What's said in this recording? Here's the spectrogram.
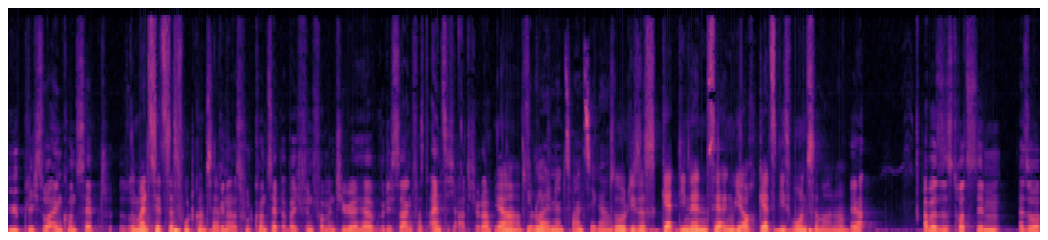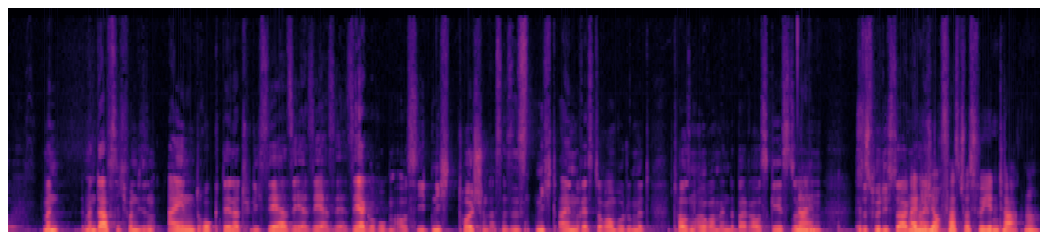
üblich so ein Konzept. So, Du meinst jetzt das Food-Konzept? Genau, das Food-Konzept, aber ich finde vom Interior her, würde ich sagen, fast einzigartig, oder? Ja, Mhm, Die absolut. goldenen Zwanziger. So dieses, Get, die nennen es ja irgendwie auch Gatsby's Wohnzimmer, ne? Ja. Aber es ist trotzdem, also man, man darf sich von diesem Eindruck, der natürlich sehr, sehr, sehr, sehr, sehr gehoben aussieht, nicht täuschen lassen. Es ist nicht ein Restaurant, wo du mit 1000 Euro am Ende bei rausgehst, sondern Nein. es ist, würde ich sagen, Eigentlich ein, auch fast was für jeden Tag, ne?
